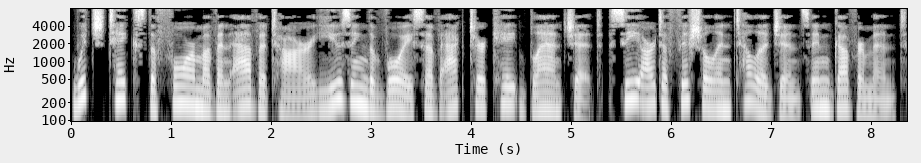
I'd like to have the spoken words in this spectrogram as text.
which takes the form of an avatar using the voice of actor Cate Blanchett see Artificial intelligence in government.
